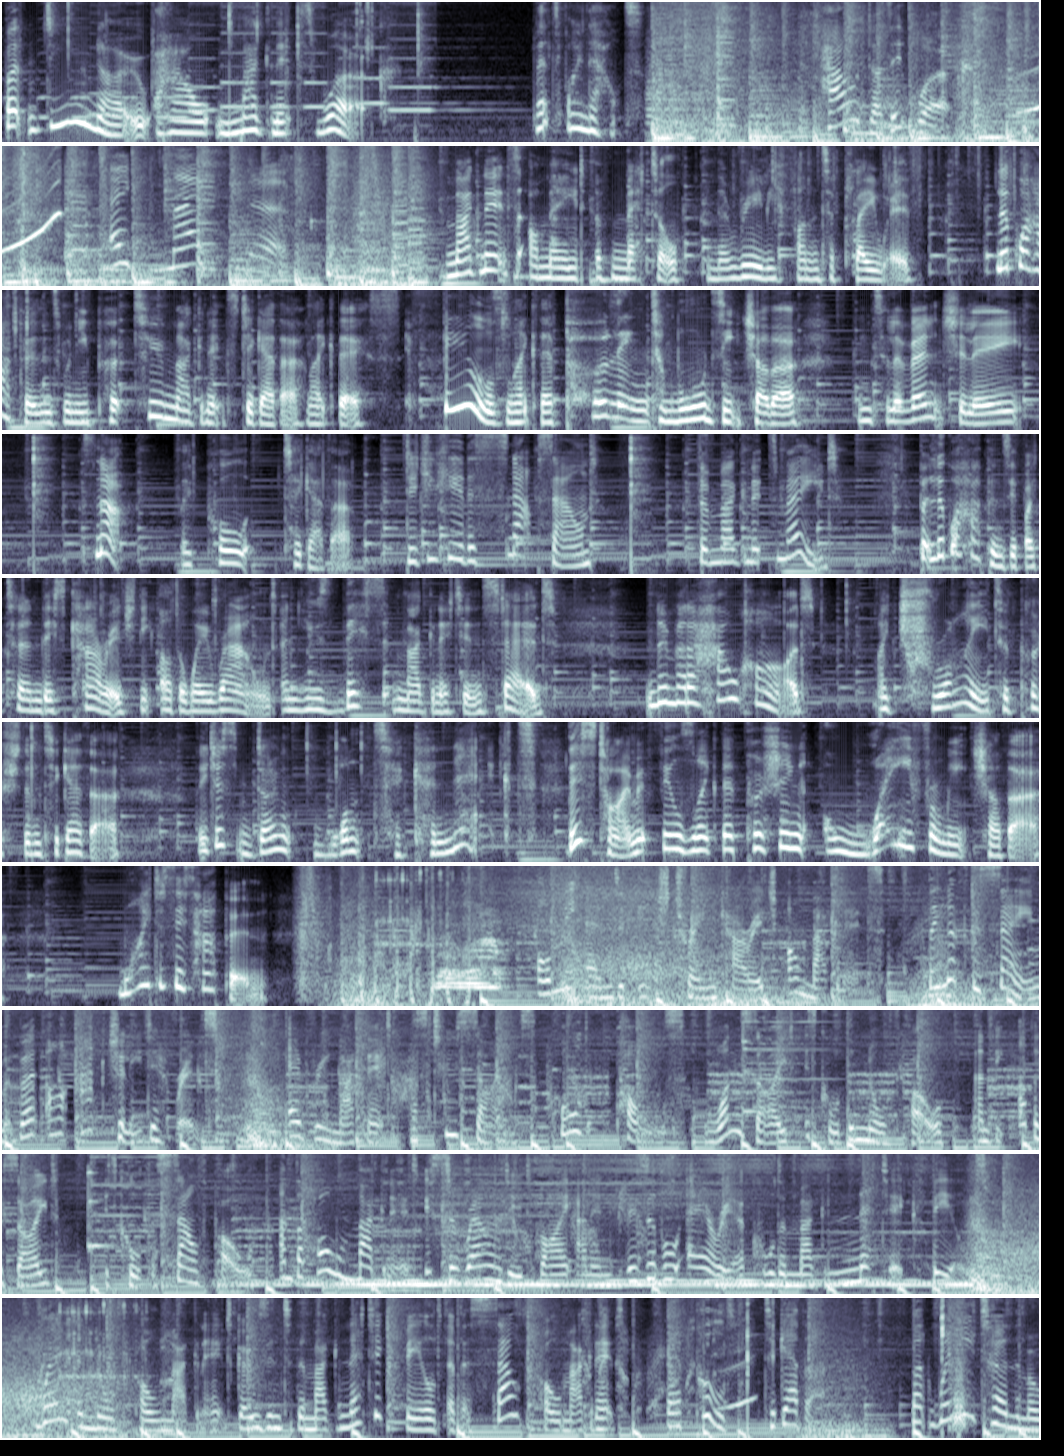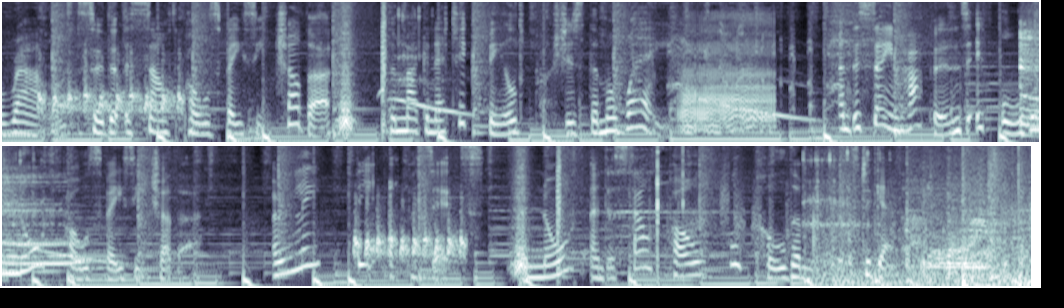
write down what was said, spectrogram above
But do you know how magnets work? Let's find out. How does it work? A magnet. Magnets are made of metal and they're really fun to play with. Look what happens when you put two magnets together like this. It feels like they're pulling towards each other until eventually, snap, they pull together. Did you hear the snap sound the magnet's made? But look what happens if I turn this carriage the other way round and use this magnet instead. No matter how hard I try to push them together, they just don't want to connect. This time it feels like they're pushing away from each other. Why does this happen? On the end of each train carriage are magnets. They look the same but are actually different. Every magnet has two sides called poles. One side is called the North Pole and the other side is called the South Pole. And the whole magnet is surrounded by an invisible area called a magnetic field. When a North Pole magnet goes into the magnetic field of a South Pole magnet, they're pulled together. But when you turn them around so that the South Poles face each other, the magnetic field pushes them away. And the same happens if all the North Poles face each other. Only the A North and a South Pole will pull the magnets together.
